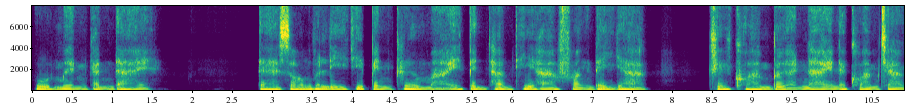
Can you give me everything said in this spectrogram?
พูดเหมือนกันได้ แต่สองวลีที่เป็นเครื่องหมายเป็นธรรมที่หาฟังได้ยาก คือความเบื่อหน่ายและความจาง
